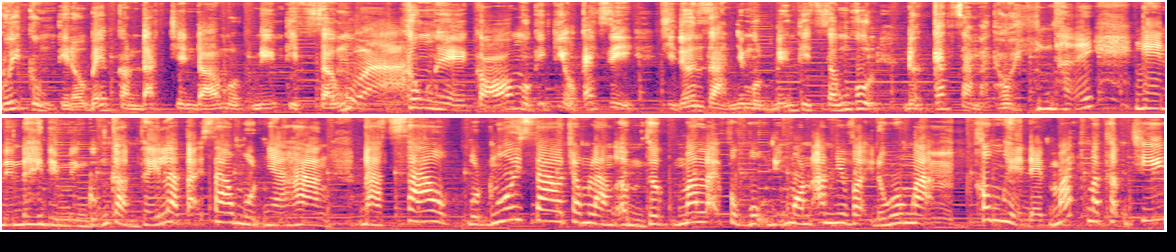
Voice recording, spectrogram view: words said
Cuối cùng thì đầu bếp còn đặt trên đó một miếng thịt sống, không hề có một cái kiểu cách gì, chỉ đơn giản như một miếng thịt sống vụn được cắt ra mà thôi. Đấy, nghe đến đây thì mình cũng cảm thấy là tại sao một nhà hàng đạt sao, một ngôi sao trong làng ẩm thực mà lại phục vụ những món ăn như vậy đúng không ạ? Ừ. Không hề đẹp mắt mà thậm chí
